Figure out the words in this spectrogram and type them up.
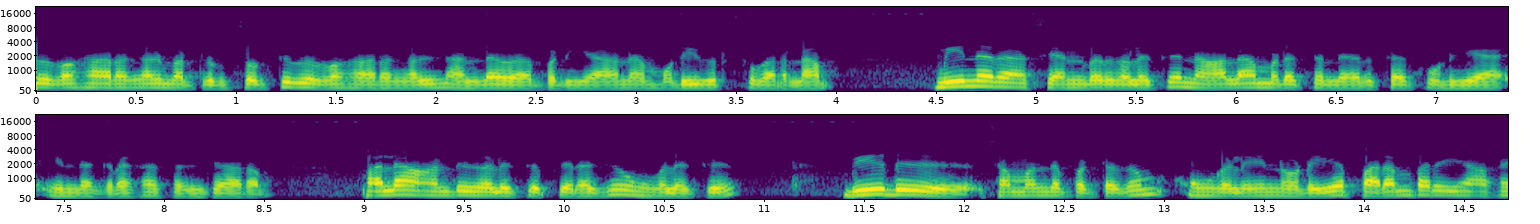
விவகாரங்கள் மற்றும் சொத்து விவகாரங்கள் நல்லபடியான முடிவிற்கு வரலாம். மீனராசி அன்பர்களுக்கு நாலாம் இடத்துல இருக்கக்கூடிய இந்த கிரக சஞ்சாரம் பல ஆண்டுகளுக்கு பிறகு உங்களுக்கு வீடு சம்பந்தப்பட்டதும் உங்களினுடைய பரம்பரையாக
